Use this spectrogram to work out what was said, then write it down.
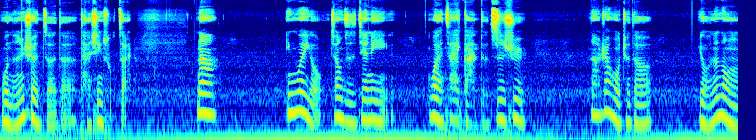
我能选择的弹性所在。那因为有这样子建立外在感的秩序，那让我觉得有那种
